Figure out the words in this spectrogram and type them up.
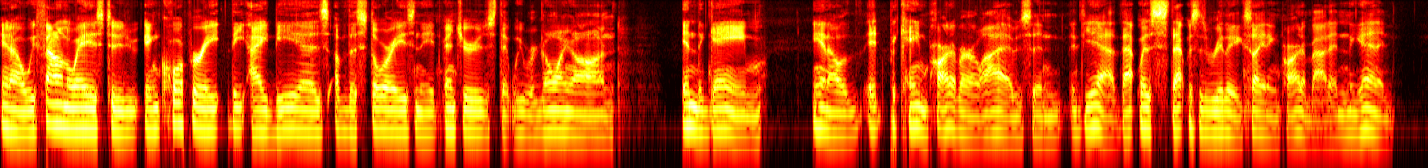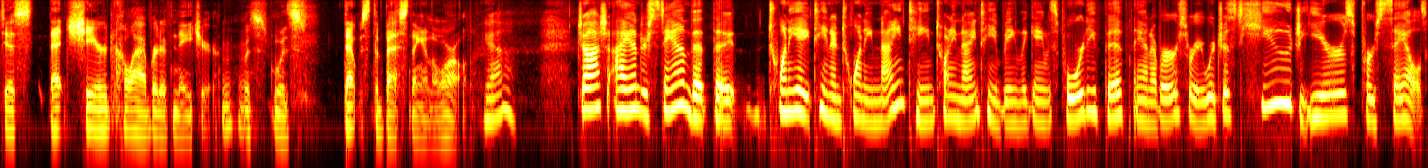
You know, we found ways to incorporate the ideas of the stories and the adventures that we were going on in the game. You know, it became part of our lives and yeah, that was that was the really exciting part about it. And again, it just that shared collaborative nature mm-hmm. was was that was the best thing in the world. Yeah. Josh, I understand that the 2018 and 2019, 2019 being the game's 45th anniversary, were just huge years for sales.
